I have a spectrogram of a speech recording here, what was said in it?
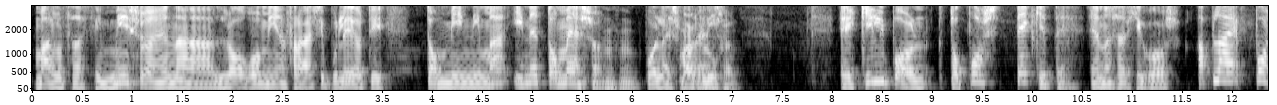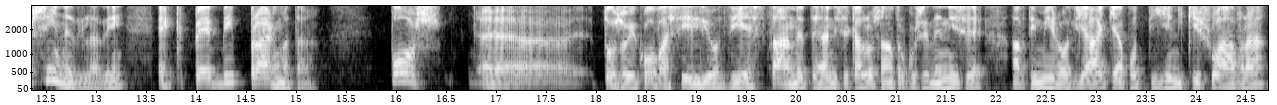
μάλλον θα θυμίσω ένα λόγο, μία φράση που λέει ότι το μήνυμα είναι το μεσον πολλές φορές. Μακλούχαν. Εκεί λοιπόν το πώς στέκεται ένας αρχηγός, απλά ε, πώς είναι δηλαδή, εκπέμπει πράγματα. Πώς ε, το ζωικό βασίλειο διαισθάνεται αν είσαι καλός άνθρωπος ή δεν είσαι από τη μυρωδιά και από τη γενική σου άβρα.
